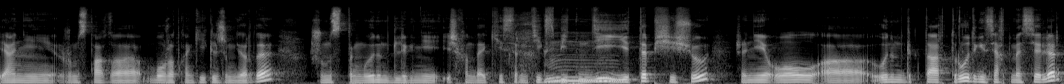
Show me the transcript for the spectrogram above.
Яғни жұмыстағы болып жатқан кикілжіңдерді жұмыстың өнімділігіне ешқандай кесірін тигізбейтіндей етіп шешу және ол ыыы өнімділікті арттыру деген сияқты мәселелер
